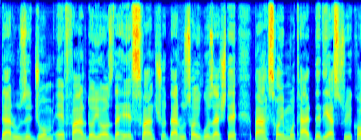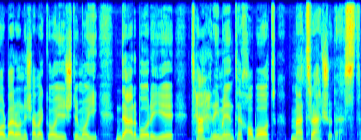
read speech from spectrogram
در روز جمعه فردا 11 اسفند شد. در روزهای گذشته بحث های متعددی از سوی کاربران شبکه های اجتماعی درباره تحریم انتخابات مطرح شده است.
